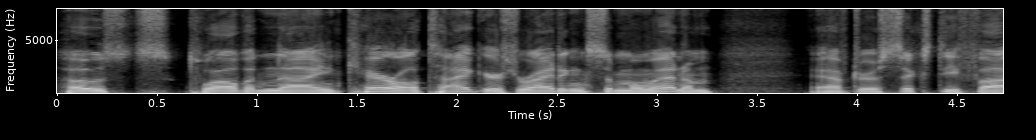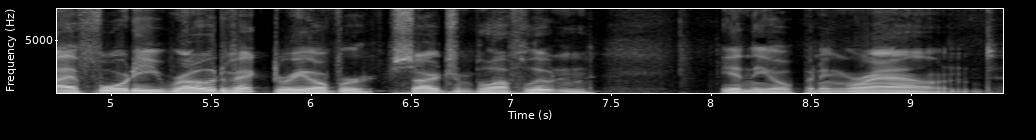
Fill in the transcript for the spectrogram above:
hosts 12 and 9 Carroll. Tigers riding some momentum after a 65 40 road victory over Sergeant Bluff Luton in the opening round.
